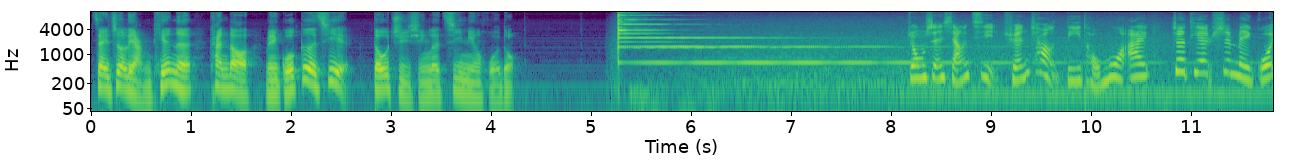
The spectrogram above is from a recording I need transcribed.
在这两天呢，看到美国各界都举行了纪念活动。钟声响起，全场低头默哀。这天是美国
